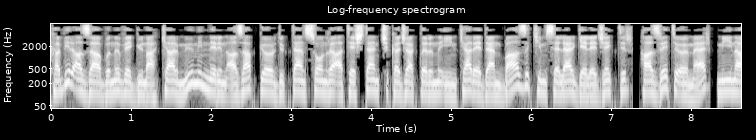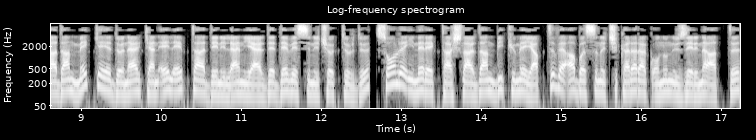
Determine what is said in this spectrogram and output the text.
kabir azabını ve günahkar müminlerin azap gördükten sonra ateşten çıkacaklarını inkar eden bazı kimseler gelecektir, Hazreti Ömer, Mina'dan Mekke'ye dönerken El-Ebta denilen yerde devesini çöktürdü, sonra inerek taşlardan bir küme yaptı ve abasını çıkararak onun üzerine attı,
